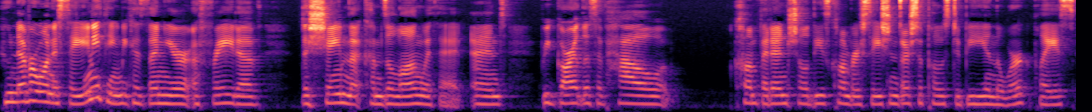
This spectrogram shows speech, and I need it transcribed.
who never want to say anything because then you're afraid of the shame that comes along with it. And regardless of how confidential these conversations are supposed to be in the workplace,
